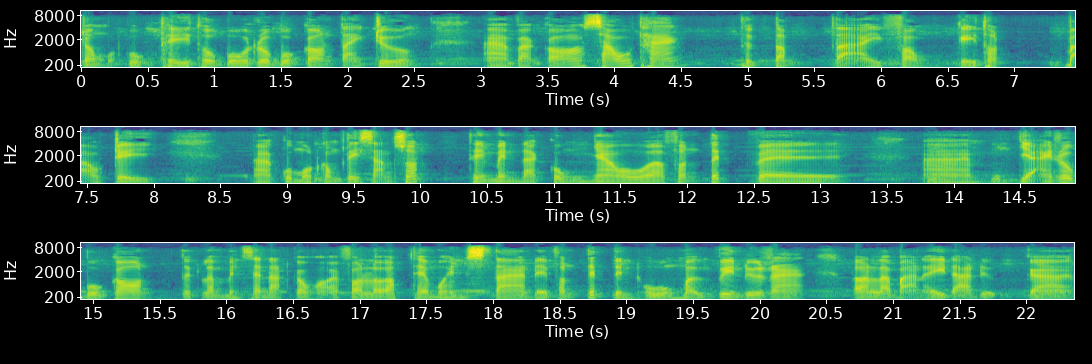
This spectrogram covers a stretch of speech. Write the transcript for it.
trong một cuộc thi Turbo Robocon tại trường à, và có 6 tháng thực tập tại phòng kỹ thuật bảo trì à, của một công ty sản xuất thì mình đã cùng nhau à, phân tích về à, giải Robocon tức là mình sẽ đặt câu hỏi follow up theo mô hình STAR để phân tích tình huống mà ứng viên đưa ra. Đó là bạn ấy đã được à,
